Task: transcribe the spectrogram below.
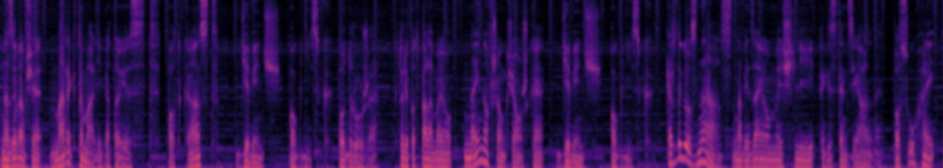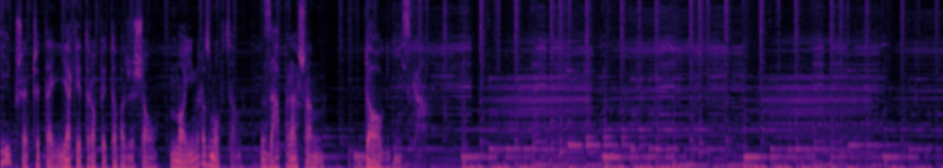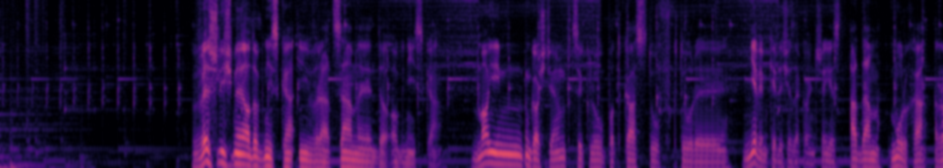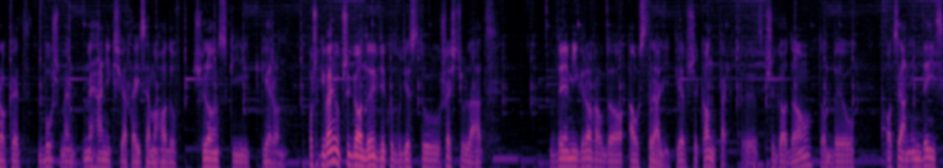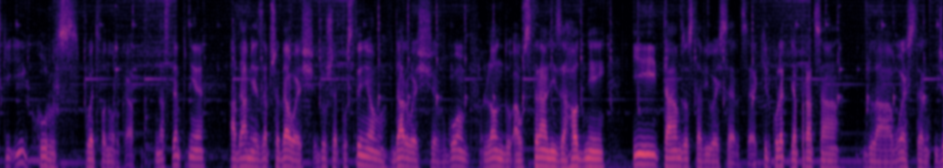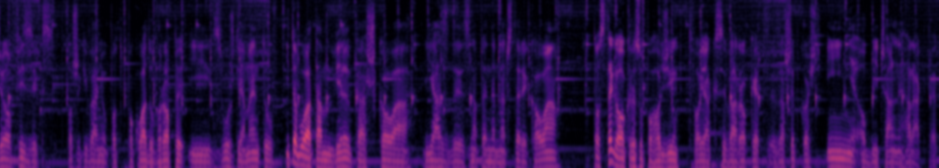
Nazywam się Marek Tomalik, a to jest podcast 9 Ognisk Podróże, który podpala moją najnowszą książkę 9 Ognisk. Każdego z nas nawiedzają myśli egzystencjalne. Posłuchaj i przeczytaj, jakie tropy towarzyszą moim rozmówcom. Zapraszam do ogniska. Wyszliśmy od ogniska i wracamy do ogniska. Moim gościem w cyklu podcastów, który nie wiem kiedy się zakończy, jest Adam Murcha, rocket, bushman, mechanik świata i samochodów, śląski Pieron. W poszukiwaniu przygody w wieku 26 lat wyemigrował do Australii. Pierwszy kontakt y, z przygodą to był Ocean Indyjski i kurs płetwonurka. Następnie Adamie, zaprzedałeś duszę pustynią, wdarłeś się w głąb lądu Australii Zachodniej i tam zostawiłeś serce. Kilkuletnia praca dla Western Geophysics w poszukiwaniu pod pokładów ropy i złóż diamentów. I to była tam wielka szkoła jazdy z napędem na cztery koła. To z tego okresu pochodzi twoja ksywa Rocket za szybkość i nieobliczalny charakter.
